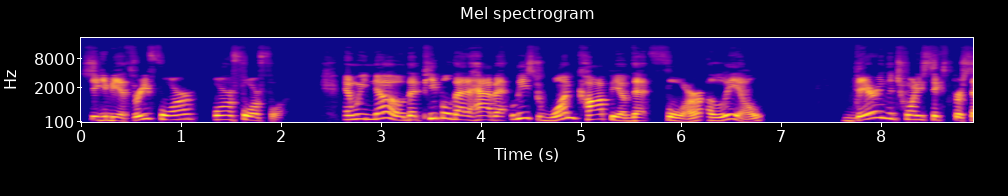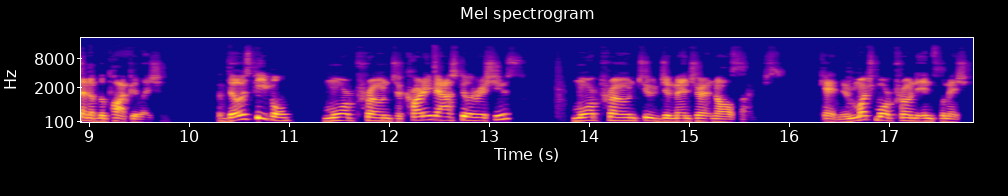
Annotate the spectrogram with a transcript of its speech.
So you can be a 3 4 or a 4 4. And we know that people that have at least one copy of that 4 allele, they're in the 26% of the population. Those people more prone to cardiovascular issues, more prone to dementia and Alzheimer's. Okay, they're much more prone to inflammation.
